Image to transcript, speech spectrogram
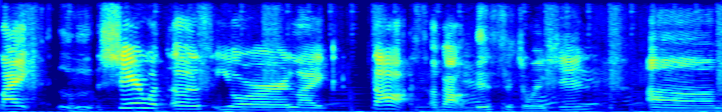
like share with us your like thoughts about this situation. Um,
